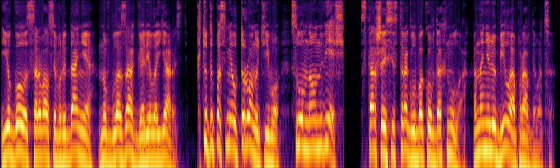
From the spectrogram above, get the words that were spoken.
Ее голос сорвался в рыдание, но в глазах горела ярость. «Кто-то посмел тронуть его, словно он вещь! Старшая сестра глубоко вдохнула. Она не любила оправдываться.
